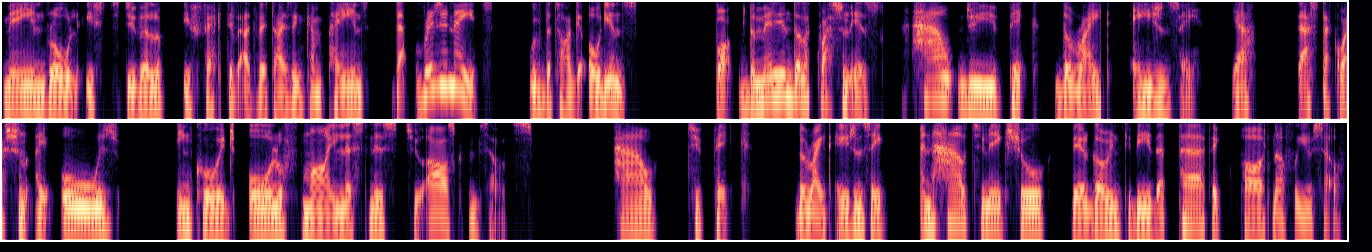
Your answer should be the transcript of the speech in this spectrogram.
main role is to develop effective advertising campaigns that resonate with the target audience. But the million dollar question is how do you pick the right agency? Yeah, that's the question I always encourage all of my listeners to ask themselves how to pick the right agency and how to make sure they're going to be the perfect partner for yourself.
